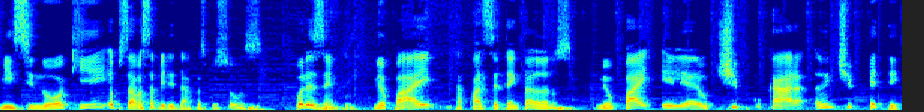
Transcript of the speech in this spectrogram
Me ensinou que eu precisava saber lidar com as pessoas. Por exemplo, meu pai tá quase 70 anos. Meu pai, ele era o típico cara anti-PT.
